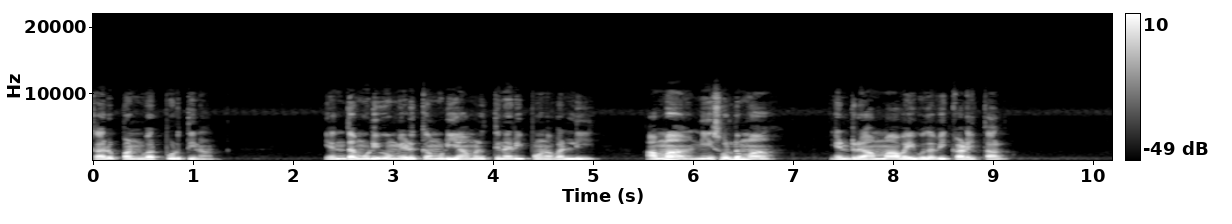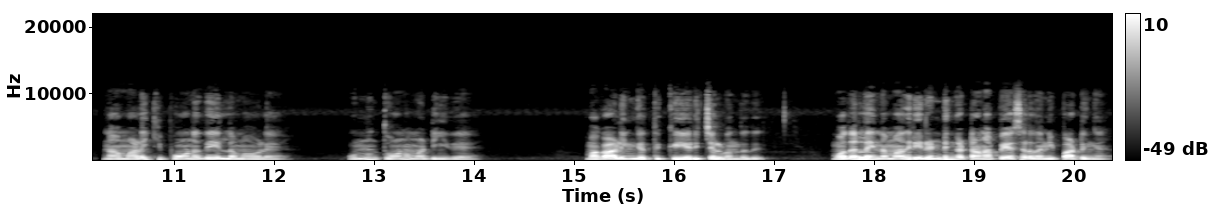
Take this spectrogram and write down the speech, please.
கருப்பன் வற்புறுத்தினான். எந்த முடிவும் எடுக்க முடியாமல் திணறிப்போன வள்ளி அம்மா நீ சொல்லுமா என்று அம்மாவை உதவி கடைத்தாள் நான் மலைக்கு போனதே இல்லைம்மா அவளே ஒன்றும் தோண மாட்டேங்குதே. மகாலிங்கத்துக்கு எரிச்சல் வந்தது. முதல்ல இந்த மாதிரி ரெண்டும் கட்டானா பேசுறத நிப்பாட்டுங்க.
